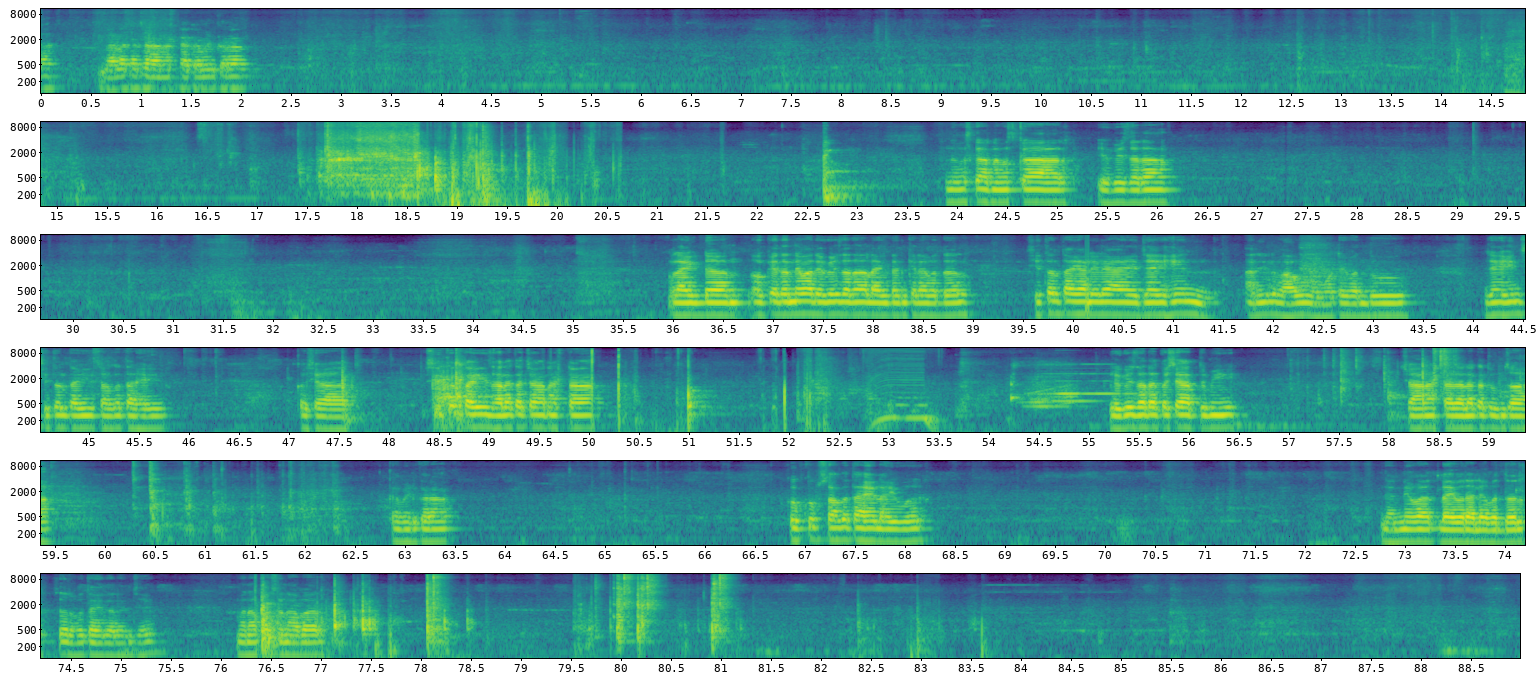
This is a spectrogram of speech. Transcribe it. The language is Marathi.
झाला का चार रस्ता कमेंट करा. नमस्कार नमस्कार. योगेश दादा. लाईक डन ओके धन्यवाद योगेश दादा. लाईक डन केल्याबद्दल. शीतलताई आलेले आहे. जय हिंद. अनिल भाऊ मोठे बंधू. जय हिंद शीतलताई. स्वागत आहे. कशा शीतलताई झाला का चहा नाश्ता? योगेश दादा कसे आहात तुम्ही? चहा नाश्ता झाला का तुमचा? कमेंट करा. खूप खूप स्वागत आहे लाईव्हवर धन्यवाद लाईव्हवर आल्याबद्दल सर्व ताईदारांचे. मनापासून आभार.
